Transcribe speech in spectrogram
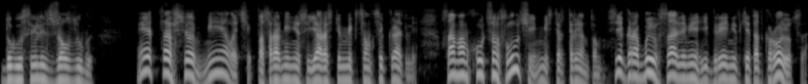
Дуглас Велит сжал зубы. «Это все мелочи по сравнению с яростью Миксанцикатли. В самом худшем случае, мистер Трентон, все гробы в Салеме и Грейниткет откроются,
